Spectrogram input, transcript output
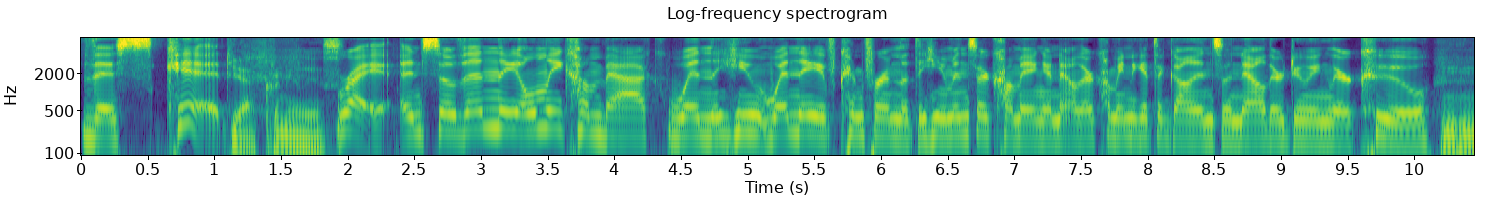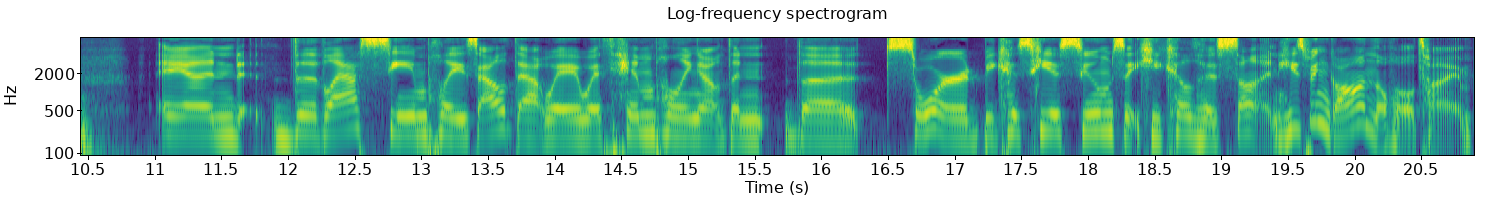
this kid. yeah cornelius Right. And so then they only come back when the hum- when they've confirmed that the humans are coming and now they're coming to get the guns and now they're doing their coup. And the last scene plays out that way with him pulling out the the sword because he assumes that he killed his son. He's been gone the whole time.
